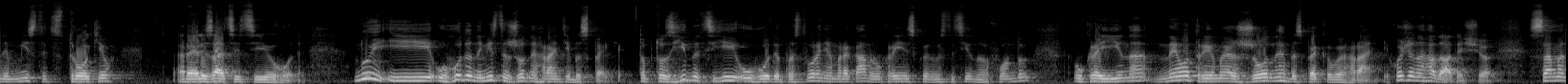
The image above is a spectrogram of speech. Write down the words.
не містить строків реалізації цієї угоди. Ну і угода не містить жодних гарантій безпеки. Тобто, згідно цієї угоди про створення американо-українського інвестиційного фонду, Україна не отримає жодних безпекових гарантій. Хочу нагадати, що саме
